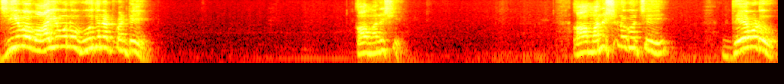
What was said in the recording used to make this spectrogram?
జీవవాయువును ఊదినటువంటి ఆ మనిషి. ఆ మనిషిని గురించి దేవుడు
